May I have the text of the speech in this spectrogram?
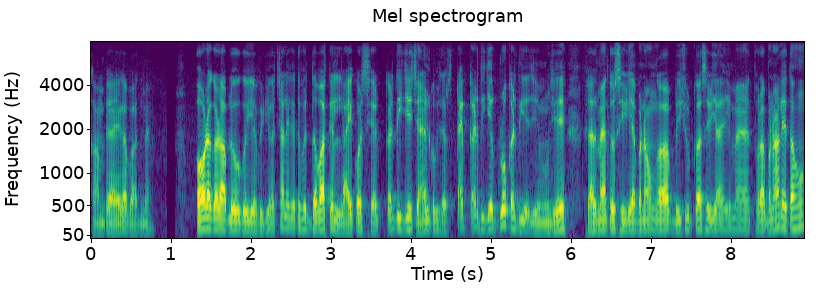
काम पे आएगा बाद में। और अगर आप लोगों को ये वीडियो अच्छा लगे तो फिर दबा के लाइक और शेयर कर दीजिए चैनल को भी सब्सक्राइब कर दीजिए ग्रो कर दीजिए मुझे। फ़िलहाल मैं तो सीढ़ियाँ बनाऊँगा उड़ का सीढ़िया ही मैं थोड़ा बना लेता हूँ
